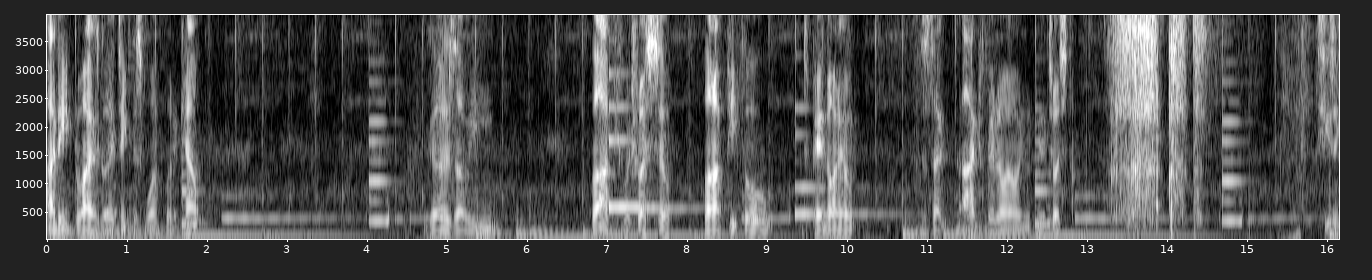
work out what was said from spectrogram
I think Biden's going to take this one for the count because I mean, a lot of people trust him. A lot of people depend on him, just like I depend on him and trust him. Excuse me.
